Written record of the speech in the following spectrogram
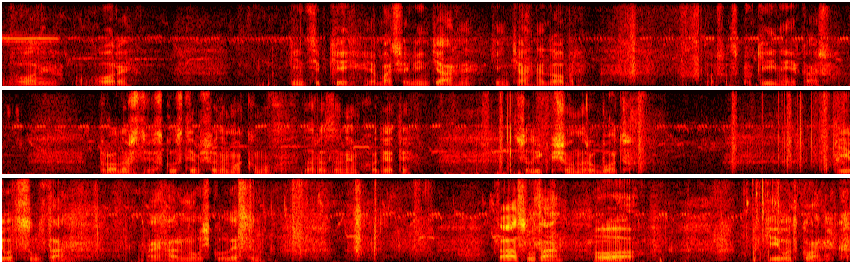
В гори, в гори. Кінь ціпкий. Я бачу, як він тягне, кінь тягне добре. То що спокійний, я кажу. Продаж в зв'язку з тим, що нема кому зараз за ним ходити. Чоловік пішов на роботу. Такий от султан. Має гарну вузьку лисину. Та султан. О! Такий от коник.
